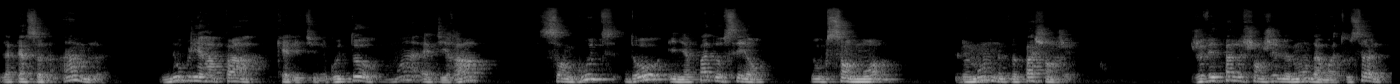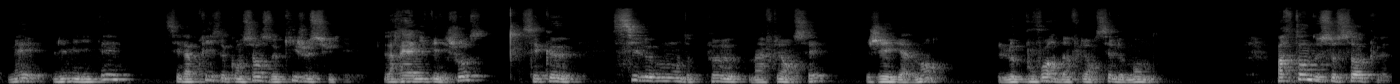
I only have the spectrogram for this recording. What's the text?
La personne humble n'oubliera pas qu'elle est une goutte d'eau. Au moins, elle dira, sans goutte d'eau, il n'y a pas d'océan. Donc sans moi, le monde ne peut pas changer. Je ne vais pas changer le monde à moi tout seul, mais l'humilité, c'est la prise de conscience de qui je suis la réalité des choses, c'est que si le monde peut m'influencer, j'ai également le pouvoir d'influencer le monde. Partant de ce socle,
